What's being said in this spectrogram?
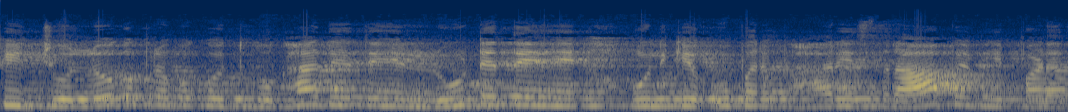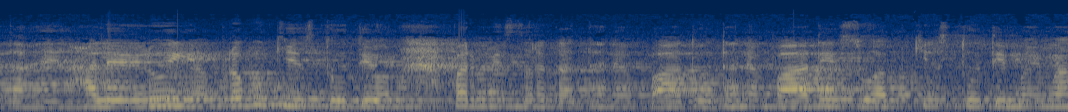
कि जो लोग प्रभु को धोखा देते हैं, लूटते हैं, उनके ऊपर भारी श्राप भी पड़ता है। हाले प्रभु की स्तुति हो। परमेश्वर का धन्यवाद हो। धन्यवाद यीशु, आपकी स्तुति, महिमा,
